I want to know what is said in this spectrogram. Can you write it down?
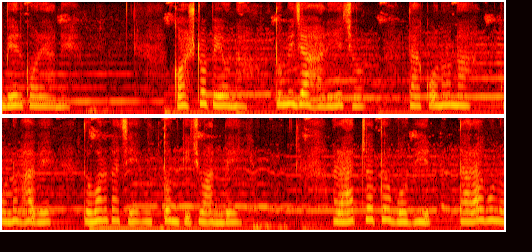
বের করে আনে। কষ্ট পেও না, তুমি যা হারিয়েছ তা কোনো না কোনোভাবে তোমার কাছে উত্তম কিছু আনবেই। রাত যত গভীর, তারাগুলো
